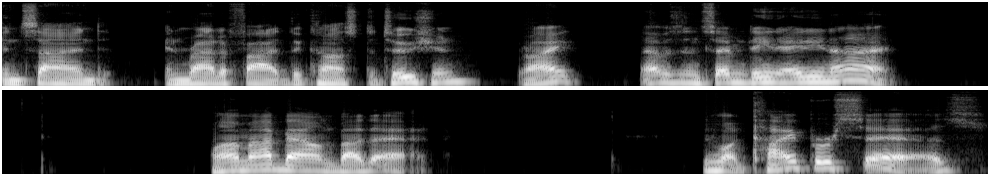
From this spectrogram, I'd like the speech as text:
and signed and ratified the Constitution right? That was in 1789. Why am I bound by that? And what Kuyper says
